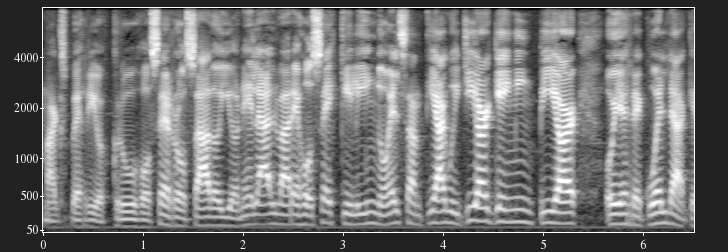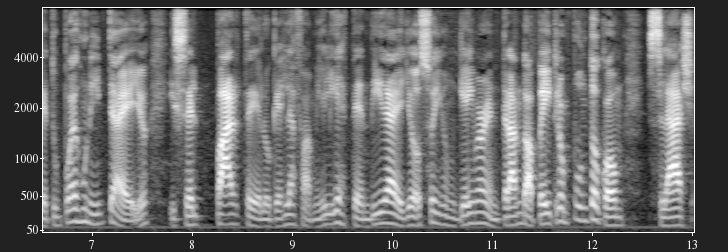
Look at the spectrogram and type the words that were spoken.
Max Berrios Cruz, José Rosado, Lionel Álvarez, José Esquilín, Noel Santiago y GR Gaming PR. Oye, recuerda que tú puedes unirte a ellos y ser parte de lo que es la familia extendida de Yo Soy Un Gamer entrando a patreon.com slash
